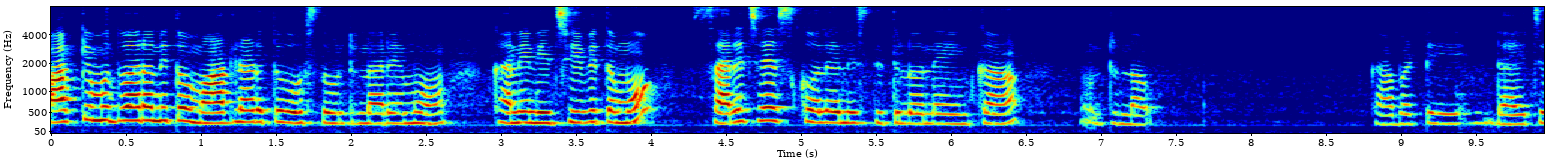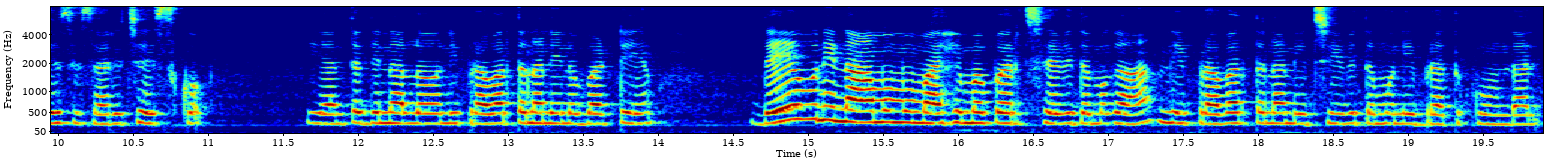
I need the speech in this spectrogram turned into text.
వాక్యము ద్వారా నీతో మాట్లాడుతూ వస్తూ ఉంటున్నారేమో కానీ నీ జీవితము సరి చేసుకోలేని స్థితిలోనే ఇంకా ఉంటున్నావు. కాబట్టి దయచేసి సరి చేసుకో ఈ అంత్య దినాల్లో నీ ప్రవర్తన నేను బట్టి దేవుని నామము మహిమపరిచే విధముగా నీ ప్రవర్తన నీ జీవితము నీ బ్రతుకు ఉండాలి.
